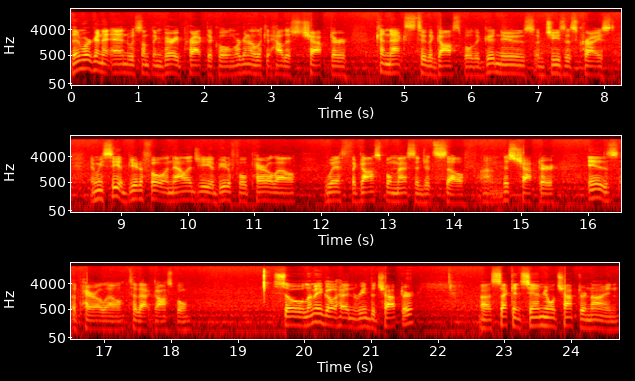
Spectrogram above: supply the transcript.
then we're going to end with something very practical, and we're going to look at how this chapter connects to the gospel, the good news of Jesus Christ. And we see a beautiful analogy, a beautiful parallel with the gospel message itself. Um, this chapter is a parallel to that gospel. So let me go ahead and read the chapter uh, 2 Samuel chapter 9.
